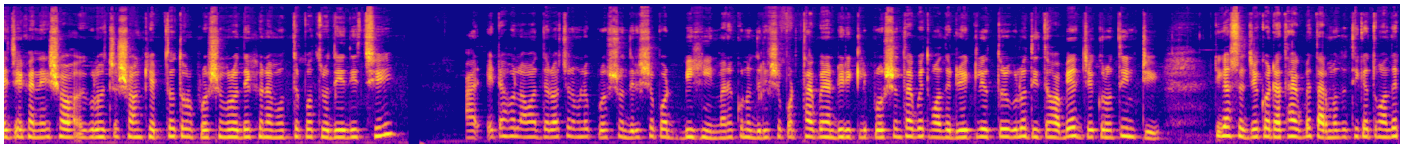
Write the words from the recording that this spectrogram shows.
এই যে এখানে এগুলো হচ্ছে সংক্ষিপ্ত। তোমার প্রশ্নগুলো দেখে আমি উত্তরপত্র দিয়ে দিচ্ছি। আর এটা হলো আমাদের রচনামূলক প্রশ্ন দৃশ্যপট বিহীন মানে কোনো দৃশ্যপট থাকবে না ডিরেক্টলি প্রশ্ন থাকবে। তোমাদের ডিরেক্টলি উত্তরগুলো দিতে হবে যে কোনো তিনটি। ঠিক আছে? যে কটা থাকবে তার মধ্যে থেকে তোমাদের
